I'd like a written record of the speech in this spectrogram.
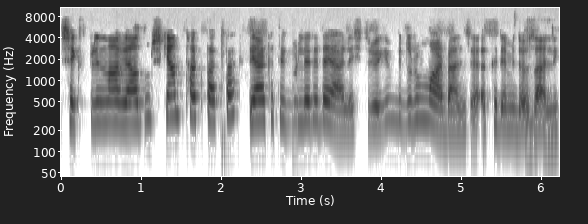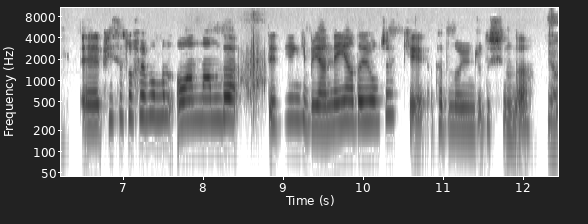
Shakespeare'in Love yazmışken tak tak tak diğer kategorilere de yerleştiriyor gibi bir durum var bence akademide özellikle. E, Pieces of a Woman o anlamda dediğin gibi yani neye aday olacak ki kadın oyuncu dışında? Ya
